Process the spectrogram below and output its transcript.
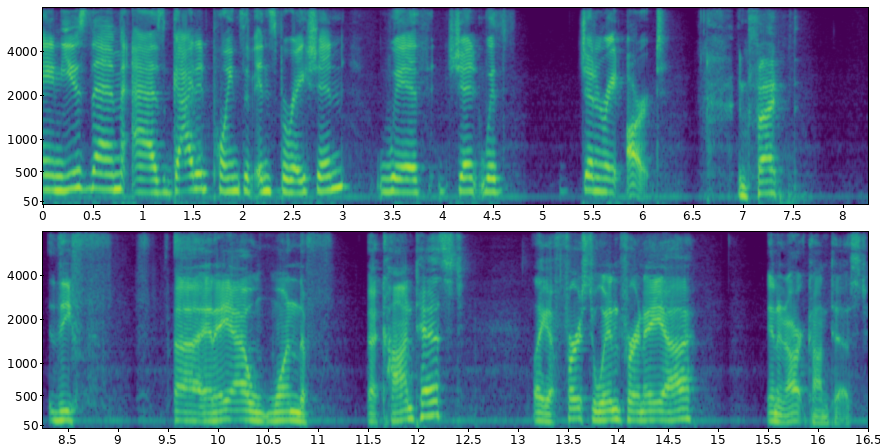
And use them as guided points of inspiration with gen- with generate art. In fact, the f- uh, an AI won the f- a contest, like a first win for an AI in an art contest.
